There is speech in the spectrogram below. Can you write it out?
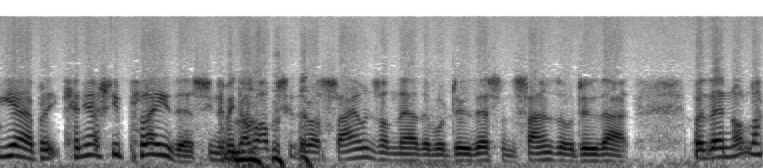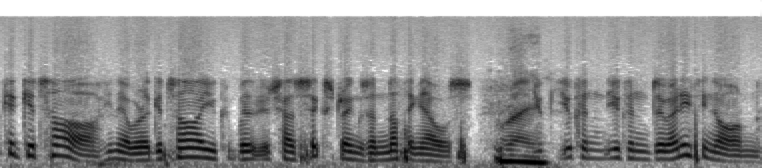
yeah, but can you actually play this? You know, I mean, obviously there are sounds on there that will do this and sounds that will do that, but they're not like a guitar. You know, where a guitar you can which has six strings and nothing else. Right. You, you can you can do anything on.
